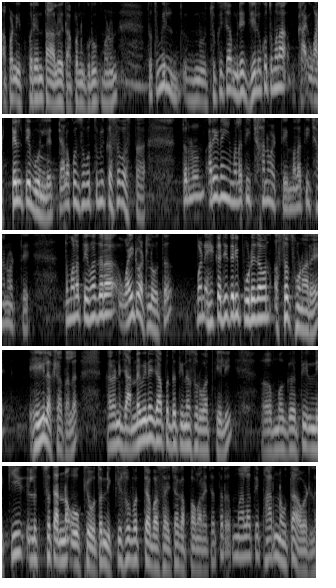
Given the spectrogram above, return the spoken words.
आपण इथपर्यंत आलो आहेत आपण ग्रुप म्हणून तर तुम्ही चुकीच्या म्हणजे जे लोक तुम्हाला काय वाटेल ते बोलले त्या लोकांसोबत तुम्ही कसं बसता? तर अरे नाही मला ती छान वाटते मला ती छान वाटते. तर मला तेव्हा जरा वाईट वाटलं होतं पण हे कधीतरी पुढे जाऊन असंच होणार आहे. हेही लक्षात आलं. कारण जान्हवीने ज्या पद्धतीनं सुरुवात केली मग ती निक्कीचं त्यांना ओके होतं. निक्कीसोबत त्या बसायच्या गप्पा मारायच्या. तर मला ते फार नव्हतं आवडलं.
